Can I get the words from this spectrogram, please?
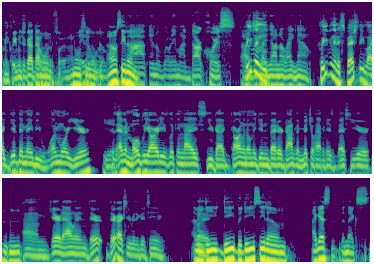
I mean, Cleveland just got down. Going to for, I don't see don't them. I don't see them. Five in a row. They my dark horse. Cleveland- letting y'all know right now. Cleveland, especially like give them maybe one more year. Because Yeah. Evan Mobley already is looking nice. You got Garland only getting better. Donovan Mitchell having his best year. hmm Um, Jarrett Allen, they're they're actually a really good team. I mean, do you do you, but do you see them? I guess the next.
